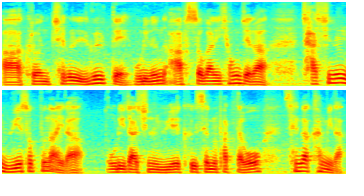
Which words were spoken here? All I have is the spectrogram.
아, 그런 책을 읽을 때 우리는 앞서간 형제가 자신을 위해서뿐 아니라 우리 자신을 위해 그 샘을 팠다고 생각합니다.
